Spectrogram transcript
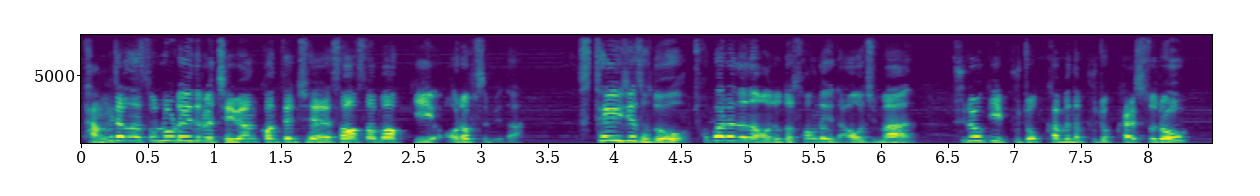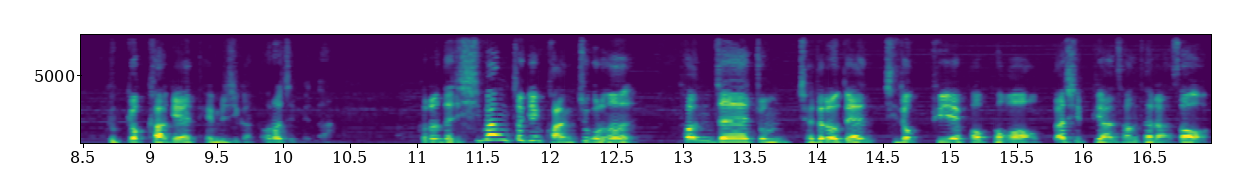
당장은 솔로 레이드를 제외한 컨텐츠에서 써먹기 어렵습니다. 스테이지에서도 초반에는 어느 정도 성능이 나오지만 수력이 부족하면 부족할수록 급격하게 데미지가 떨어집니다. 그런데 희망적인 관측으로는 현재 좀 제대로 된 지속 피해 버퍼가 없다시피 한 상태라서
